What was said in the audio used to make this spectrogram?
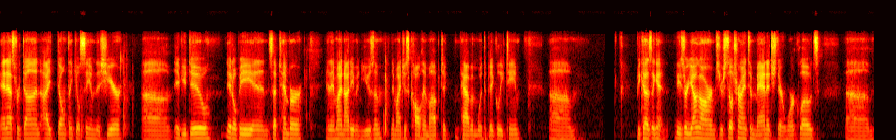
And as for Dunn, I don't think you'll see him this year. Um, if you do, it'll be in September, and they might not even use him. They might just call him up to have him with the big league team. Um, because again, these are young arms. You're still trying to manage their workloads. Um,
